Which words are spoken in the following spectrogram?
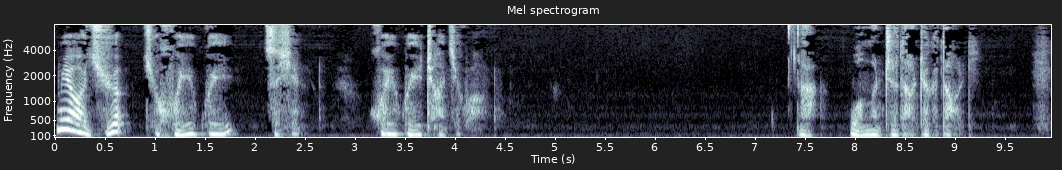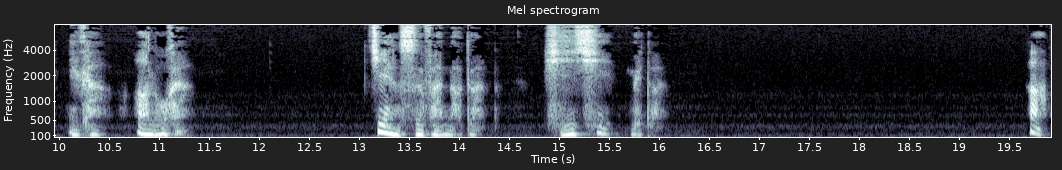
妙觉就回归自信回归长寂光了，啊。我们知道这个道理，你看阿罗汉见思烦恼断了，习气没断，啊，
